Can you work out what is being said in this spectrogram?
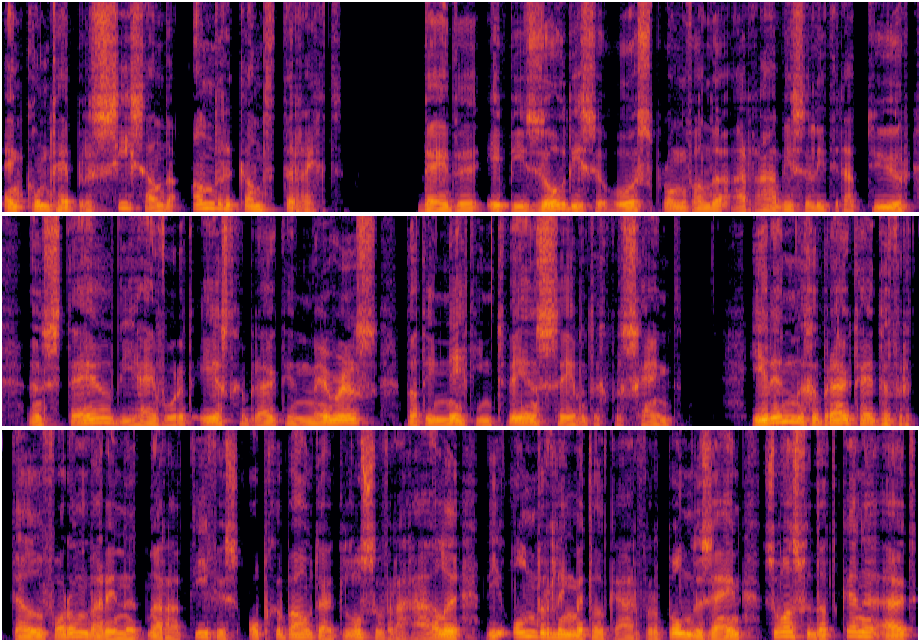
en komt hij precies aan de andere kant terecht. Bij de episodische oorsprong van de Arabische literatuur, een stijl die hij voor het eerst gebruikt in Mirrors, dat in 1972 verschijnt. Hierin gebruikt hij de vertelvorm waarin het narratief is opgebouwd uit losse verhalen die onderling met elkaar verbonden zijn, zoals we dat kennen uit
